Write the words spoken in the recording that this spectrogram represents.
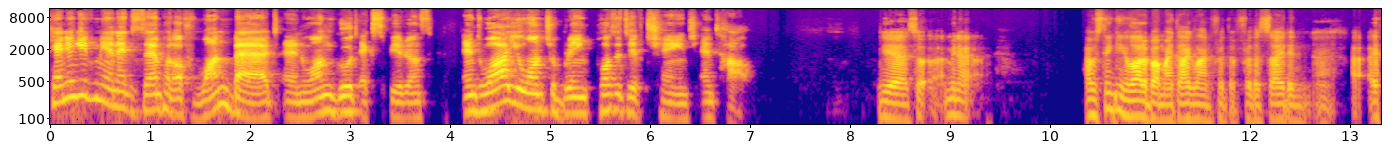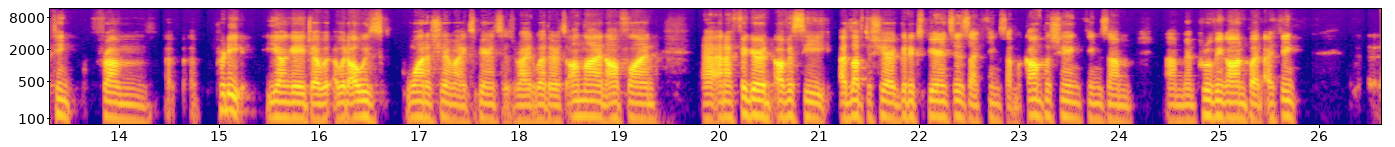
Can you give me an example of one bad and one good experience and why you want to bring positive change and how? Yeah, so I mean, I, I was thinking a lot about my tagline for the for the site, and uh, I think from a, a pretty young age, I, would always want to share my experiences, right? Whether it's online, offline, uh, and I figured obviously I'd love to share good experiences, like things I'm accomplishing, things I'm I'm improving on. But I think uh,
